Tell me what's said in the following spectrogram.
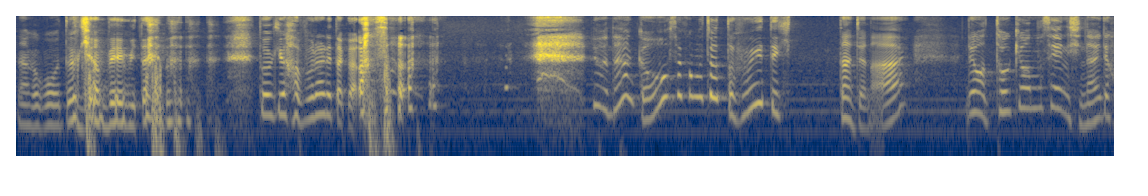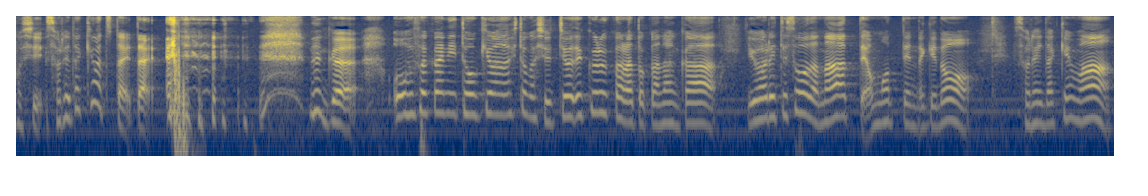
なんか GoTo キャンペーンみたいな。東京はぶられたからさ。でもなんか大阪もちょっと増えてきたんじゃない？でも東京のせいにしないでほしい。それだけは伝えたい。なんか大阪に東京の人が出張で来るからとかなんか言われてそうだなって思ってんだけどそれだけは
